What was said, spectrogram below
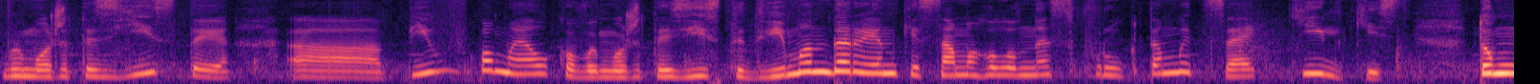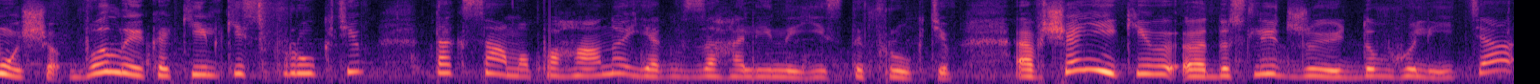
ви можете з'їсти а, пів помелко, ви можете з'їсти дві мандаринки. Саме головне з фруктами це кількість, тому що велика кількість фруктів так само погано, як взагалі не їсти фруктів. Е, Вчені, які е, досліджують довголіття,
